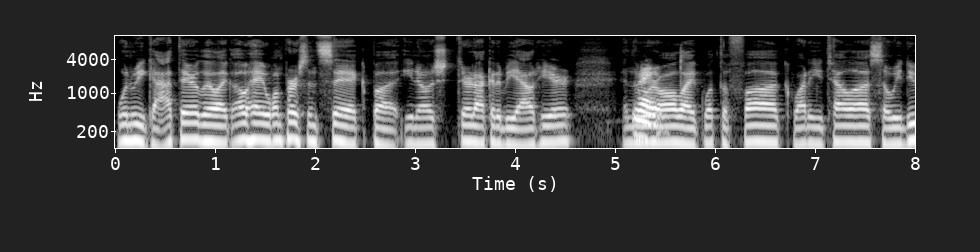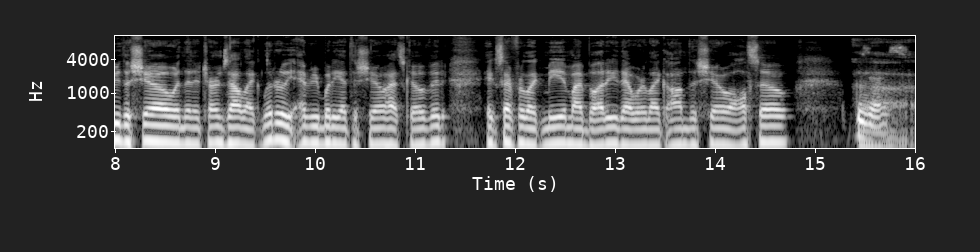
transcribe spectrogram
when we got there, they're like, "Oh, hey, one person's sick, but you know sh- they're not going to be out here." And then Right. we're all like, "What the fuck? Why don't you tell us?" So we do the show, and then it turns out like literally everybody at the show has COVID, except for like me and my buddy that were like on the show also. Uh,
